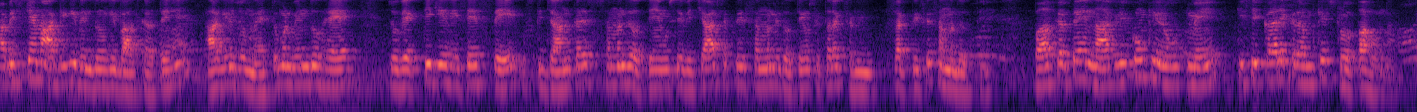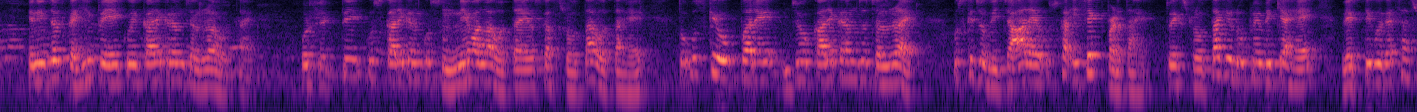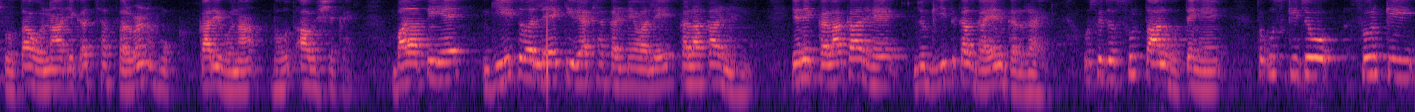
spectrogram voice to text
अब इसके हम आगे के बिंदुओं की बात करते हैं। आगे जो महत्वपूर्ण बिंदु है, जो व्यक्ति के विशेष से उसकी जानकारी से संबंधित होते हैं, उसे विचार शक्ति से संबंधित होते हैं, उसे तर्क शक्ति से संबंधित होते हैं। बात करते हैं नागरिकों के रूप में किसी कार्यक्रम के श्रोता होना। यानी जब कहीं पे कोई कार्यक्रम चल रहा होता है और व्यक्ति उस कार्यक्रम को सुनने वाला होता है, उसका श्रोता होता है तो उसके ऊपर जो कार्यक्रम जो चल रहा है उसके जो विचार है, उसका इफ़ेक्ट पड़ता है। तो एक श्रोता के रूप में भी क्या है, व्यक्ति को एक अच्छा श्रोता होना, एक अच्छा श्रवण कार्य होना बहुत आवश्यक है। बात आती है, गीत व लय की व्याख्या करने वाले कलाकार नहीं। यानी कलाकार है जो गीत का गायन कर रहा है। उसके जो सुर ताल होते हैं तो उसकी जो सुर की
